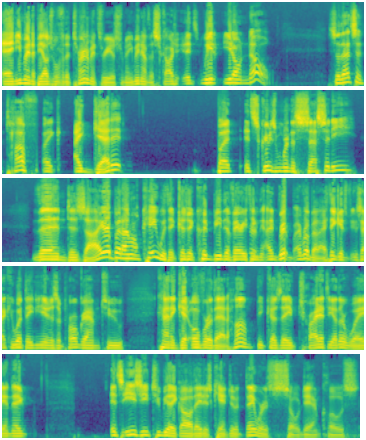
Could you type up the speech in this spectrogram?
and you may not be eligible for the tournament three years from now. You may not have the scholarship. It's we you don't know. So that's a tough. Like I get it, but it screams more necessity than desire. But I'm okay with it because it could be the very thing that I read, I read about. It. I think it's exactly what they needed as a program to kind of get over that hump because they've tried it the other way and they. It's easy to be like, oh, they just can't do it. They were so damn close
